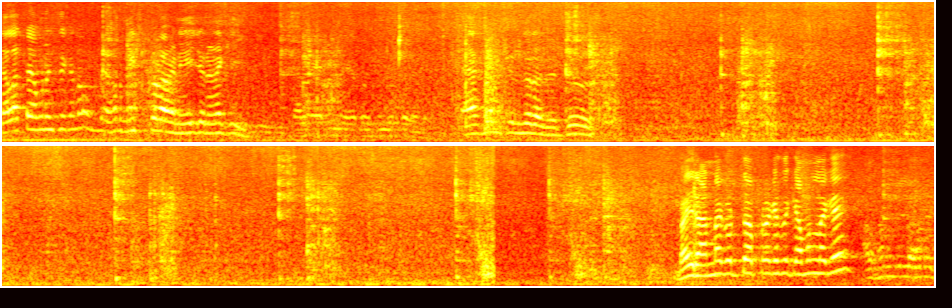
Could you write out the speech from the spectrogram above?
কালারটা এমন হয়েছে কেন? এখন মিক্স করা হয়নি এই জন্য নাকি? এখন সুন্দর এখন সুন্দর আছে জোস ভাই রান্না করতে আপনার কাছে কেমন লাগে? আলহামদুলিল্লাহ অনেক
